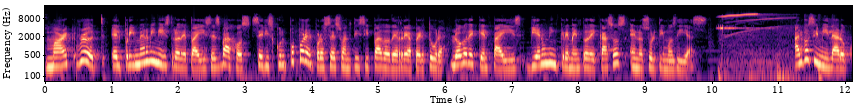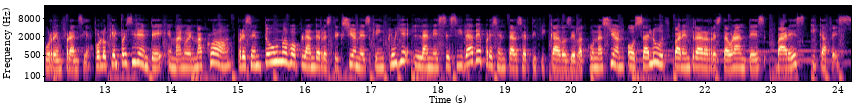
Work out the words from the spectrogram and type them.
Mark Rutte, el primer ministro de Países Bajos, se disculpó por el proceso anticipado de reapertura, luego de que el país viera un incremento de casos en los últimos días. Algo similar ocurre en Francia, por lo que el presidente Emmanuel Macron presentó un nuevo plan de restricciones que incluye la necesidad de presentar certificados de vacunación o salud para entrar a restaurantes, bares y cafés.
